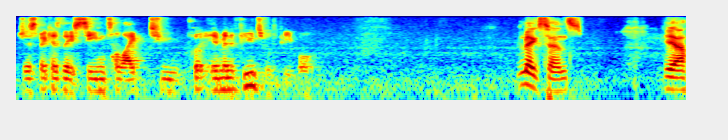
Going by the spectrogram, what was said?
just because they seem to like to put him in feuds with people. Makes sense. Yeah.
